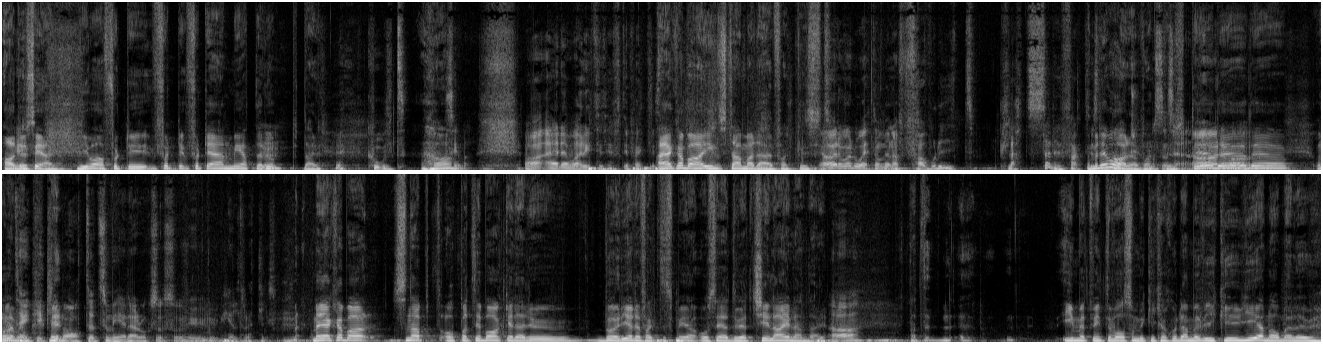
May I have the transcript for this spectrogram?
ja, du ser. Vi var 40, 40 41 meter mm. upp där. Coolt. Ja. ja, det var riktigt häftigt faktiskt. jag kan bara instämma där faktiskt. Ja, det var då ett av mina favorit platser faktiskt. men det var det faktiskt. Det, ja, det, det, det, om man tänker klimatet men, som är där också så är det helt rätt. Liksom. Men jag kan bara snabbt hoppa tillbaka där du började faktiskt med att säga du vet Chill Island där. Ja. Att, I och med att vi inte var så mycket kanske där, men vi gick ju igenom eller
